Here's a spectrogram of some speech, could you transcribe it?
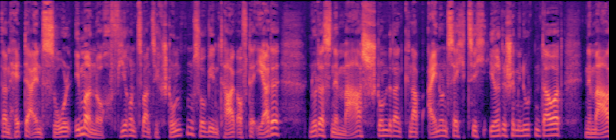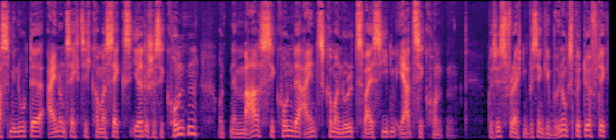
Dann hätte ein Sol immer noch 24 Stunden, so wie ein Tag auf der Erde, nur dass eine Marsstunde dann knapp 61 irdische Minuten dauert, eine Marsminute 61,6 irdische Sekunden und eine Marssekunde 1,027 Erdsekunden. Das ist vielleicht ein bisschen gewöhnungsbedürftig,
